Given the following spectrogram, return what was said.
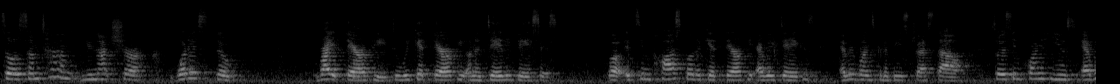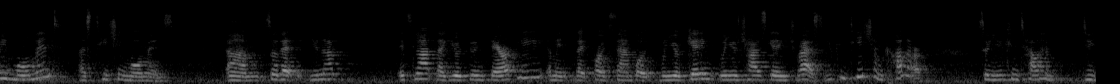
so sometimes you're not sure what is the right therapy. Do we get therapy on a daily basis? Well, it's impossible to get therapy every day because everyone's going to be stressed out. So it's important to use every moment as teaching moments um, so that you're not, it's not like you're doing therapy. I mean, like for example, when you're getting, when your child's getting dressed, you can teach him color. So you can tell him, do,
